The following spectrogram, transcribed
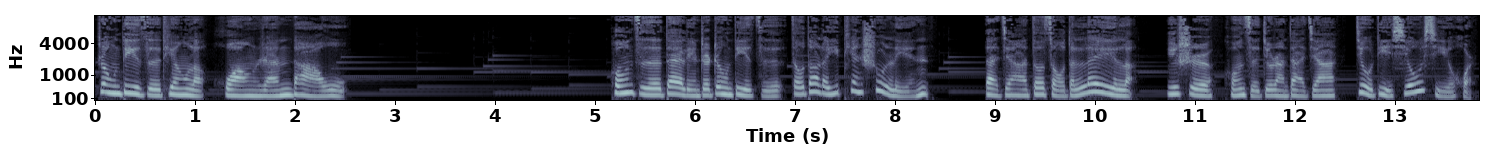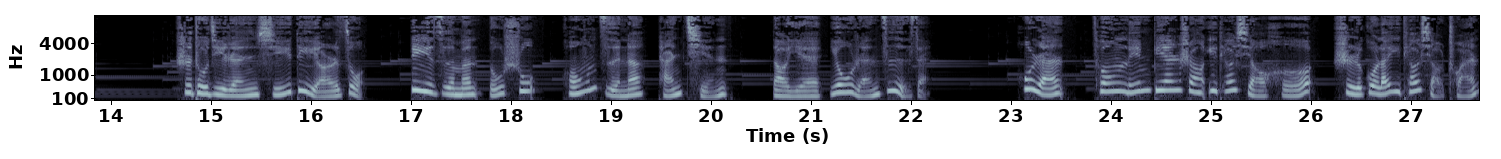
众弟子听了，恍然大悟。孔子带领着众弟子走到了一片树林，大家都走得累了，于是孔子就让大家就地休息一会儿。师徒几人席地而坐，弟子们读书，孔子呢弹琴，倒也悠然自在。忽然。从林边上一条小河驶过来一条小船，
